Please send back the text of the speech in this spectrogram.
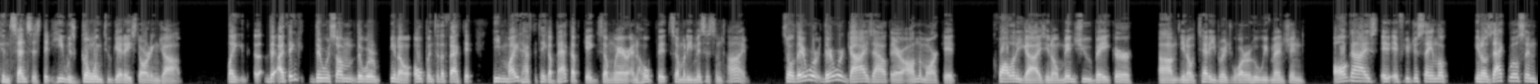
consensus that he was going to get a starting job. Like, uh, I think there were some that were, you know, open to the fact that he might have to take a backup gig somewhere and hope that somebody misses some time. So there were there were guys out there on the market, quality guys, you know, Minshew, Baker, um, you know, Teddy Bridgewater, who we've mentioned, all guys. If you're just saying, look, you know, Zach Wilson,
